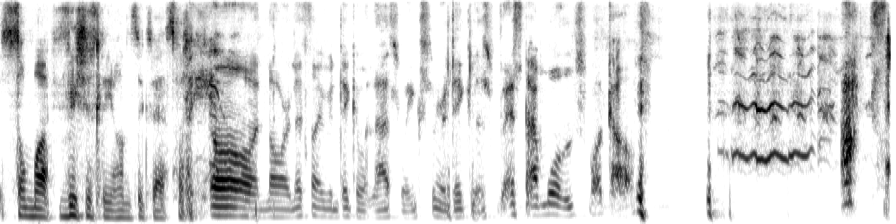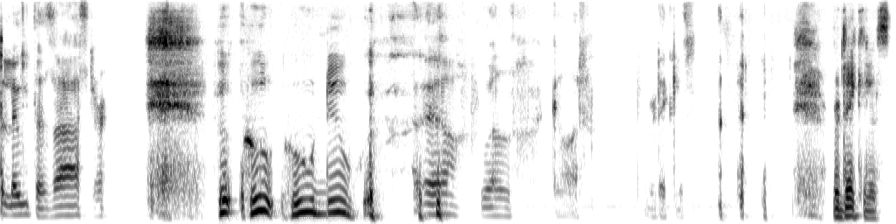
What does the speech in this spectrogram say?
somewhat viciously unsuccessfully. Oh Lord, let's not even think about last week's ridiculous West Ham Wolves. Fuck off. Absolute disaster. who who who knew? Oh, well, God, ridiculous. Ridiculous.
